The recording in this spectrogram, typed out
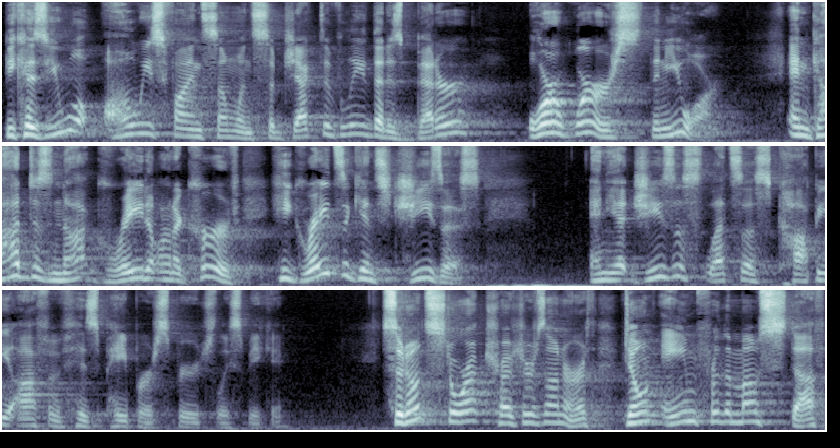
Because you will always find someone subjectively that is better or worse than you are. And God does not grade on a curve, He grades against Jesus. And yet, Jesus lets us copy off of His paper, spiritually speaking. So don't store up treasures on earth. Don't aim for the most stuff.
